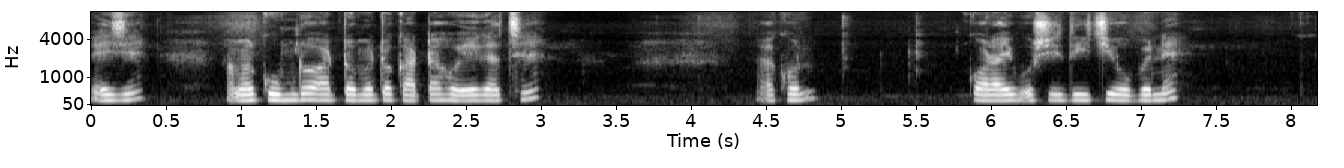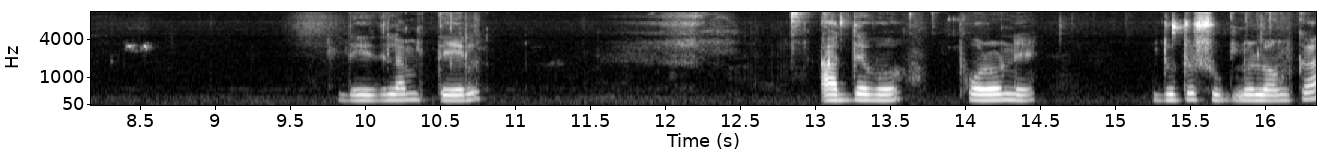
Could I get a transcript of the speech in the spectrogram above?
এই যে, আমার কুমড়ো আর টমেটো কাটা হয়ে গেছে। এখন কড়াই বসিয়ে দিয়েছি ওভেনে। দিয়ে দিলাম তেল। আর দেব ফোড়নে দুটো শুকনো লঙ্কা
